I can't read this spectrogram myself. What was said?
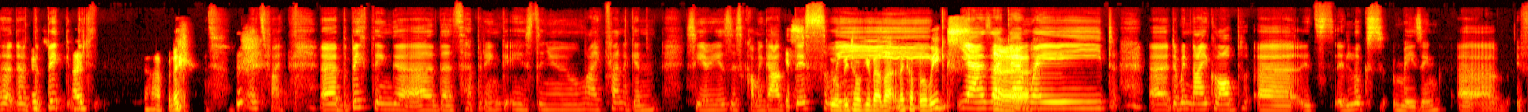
the, the, the big, I- big happening. it's fine. Uh, the big thing uh, that's happening is the new Mike Flanagan series is coming out Yes, this week. we'll be talking about that in a couple of weeks. Yes, I can't Uh, wait. Uh, the Midnight Club. Uh, it's it looks amazing. Uh, if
